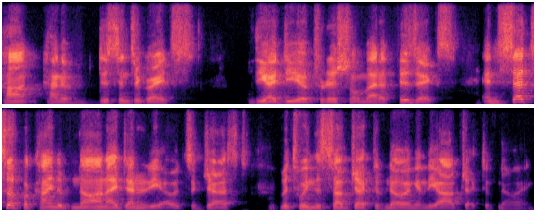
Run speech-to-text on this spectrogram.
Kant kind of disintegrates the idea of traditional metaphysics and sets up a kind of non identity, I would suggest, between the subject of knowing and the object of knowing.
